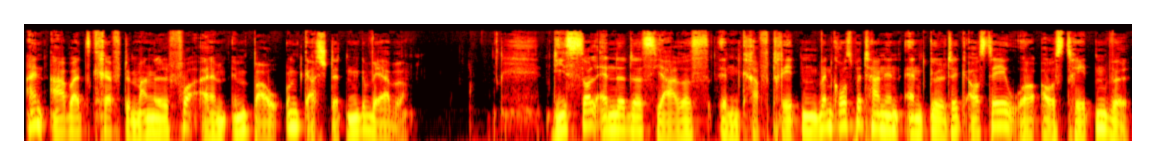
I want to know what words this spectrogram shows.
ein Arbeitskräftemangel vor allem im Bau- und Gaststättengewerbe. Dies soll Ende des Jahres in Kraft treten, wenn Großbritannien endgültig aus der EU austreten will.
